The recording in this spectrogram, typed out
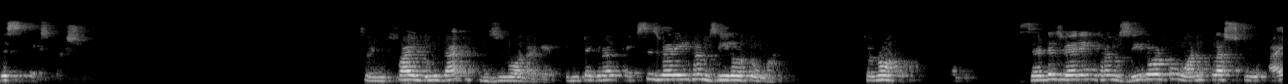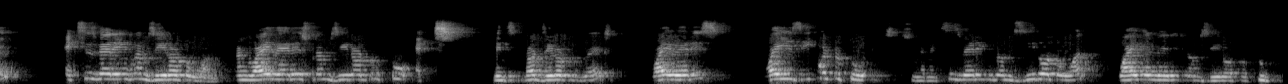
this expression. So if I do that, this is what I get. Integral x is varying from 0 to 1. So no, z is varying from 0 to 1 plus 2i. x is varying from 0 to 1. And y varies from 0 to 2x. Means not 0 to 2x. y varies y is equal to 2x. So when x is varying from 0 to 1, y will vary from 0 to 2.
